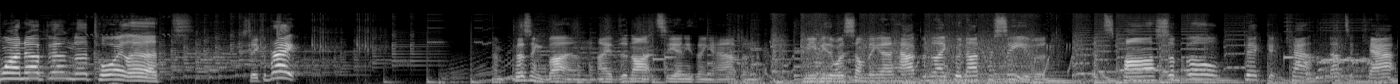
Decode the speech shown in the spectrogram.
One up in the toilet! Let's take a break! I'm pressing button. I did not see anything happen. Maybe there was something that happened that I could not perceive. It's possible. Pick a cat. That's a cat.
